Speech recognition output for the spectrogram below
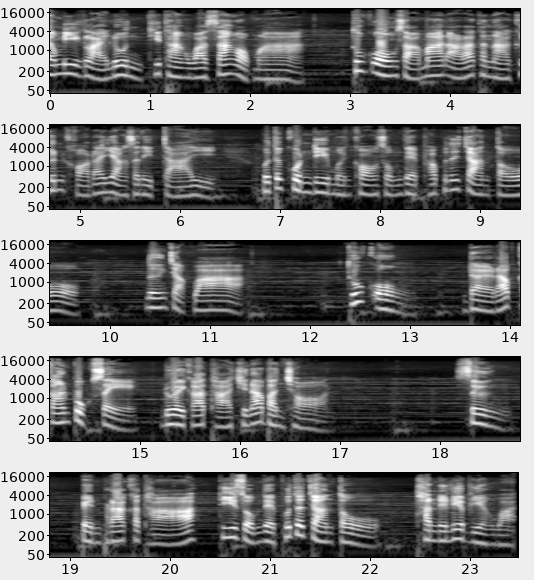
ยังมีอีกหลายรุ่นที่ทางวัดสร้างออกมา ทุกองค์สามารถอารัธนาขึ้นขอได้อย่างสนิทใจ พุทธคุณดีเหมือนของสมเด็จพระพุทธจารย์โต เนื่องจากว่า ทุกองค์ได้รับการปลุกเสกด้วยคาถาชินบัญชร ซึ่ง เป็นพระคาถาที่สมเด็จพุทธจารย์โต ท่านได้เรียบเรียงไว้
